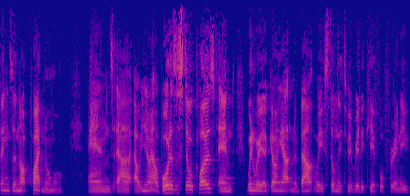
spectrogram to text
things are not quite normal. And our, you know, our borders are still closed, and when we are going out and about, we still need to be really careful for any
